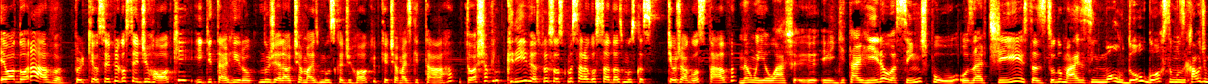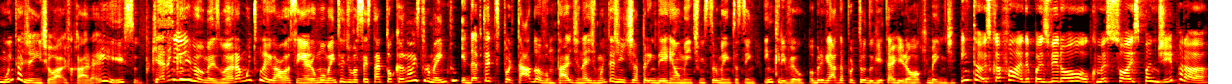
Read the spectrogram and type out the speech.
Eu adorava, porque eu sempre gostei de rock e Guitar Hero, no geral, tinha mais música de rock, porque tinha mais guitarra. Então eu achava incrível, as pessoas começaram a gostar das músicas que eu já gostava. Não, e eu acho, e, e Guitar Hero, assim, tipo, os artistas e tudo mais, assim, moldou o gosto musical de muita gente, eu acho, cara. É isso. Porque era Sim. incrível mesmo, era muito legal, assim, era o momento de você estar tocando um instrumento e deve ter despertado a vontade, né, de muita gente de aprender realmente um instrumento, assim. Incrível. Obrigada por tudo, Guitar Hero Rock Band. Então, isso que eu ia falar. Depois virou, começou a expandir pra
